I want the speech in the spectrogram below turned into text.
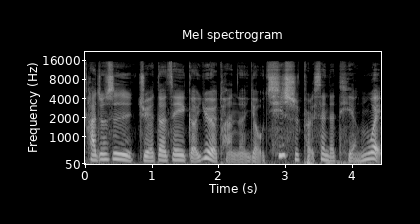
他就是觉得这个乐团呢有七十 percent 的甜味，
